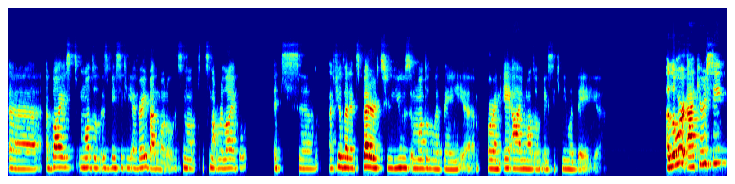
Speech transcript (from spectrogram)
Uh, a biased model is basically a very bad model. It's not it's not reliable. It's uh, i feel that it's better to use a model with a uh, or an ai model basically with a uh, a lower accuracy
